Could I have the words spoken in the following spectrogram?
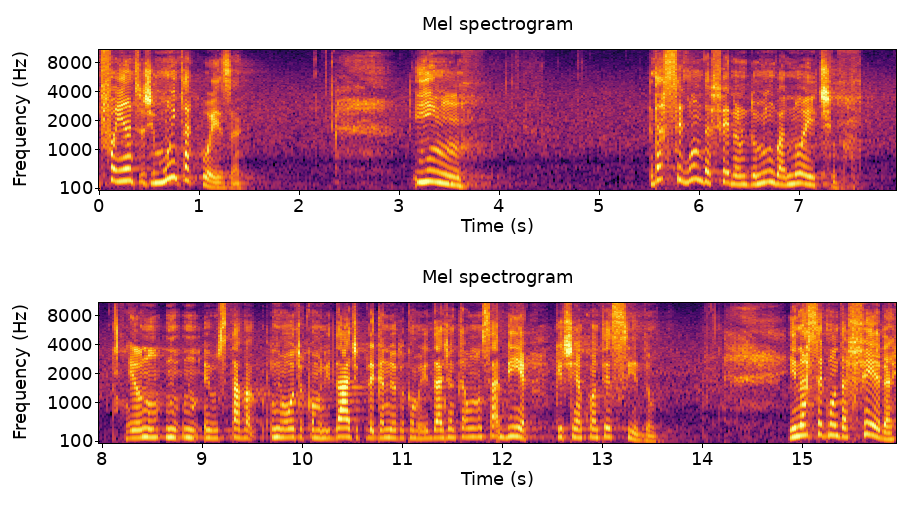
foi antes de muita coisa. E da segunda-feira, no domingo à noite, eu, não, eu, estava em outra comunidade, pregando em outra comunidade, então eu não sabia o que tinha acontecido. E na segunda-feira,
